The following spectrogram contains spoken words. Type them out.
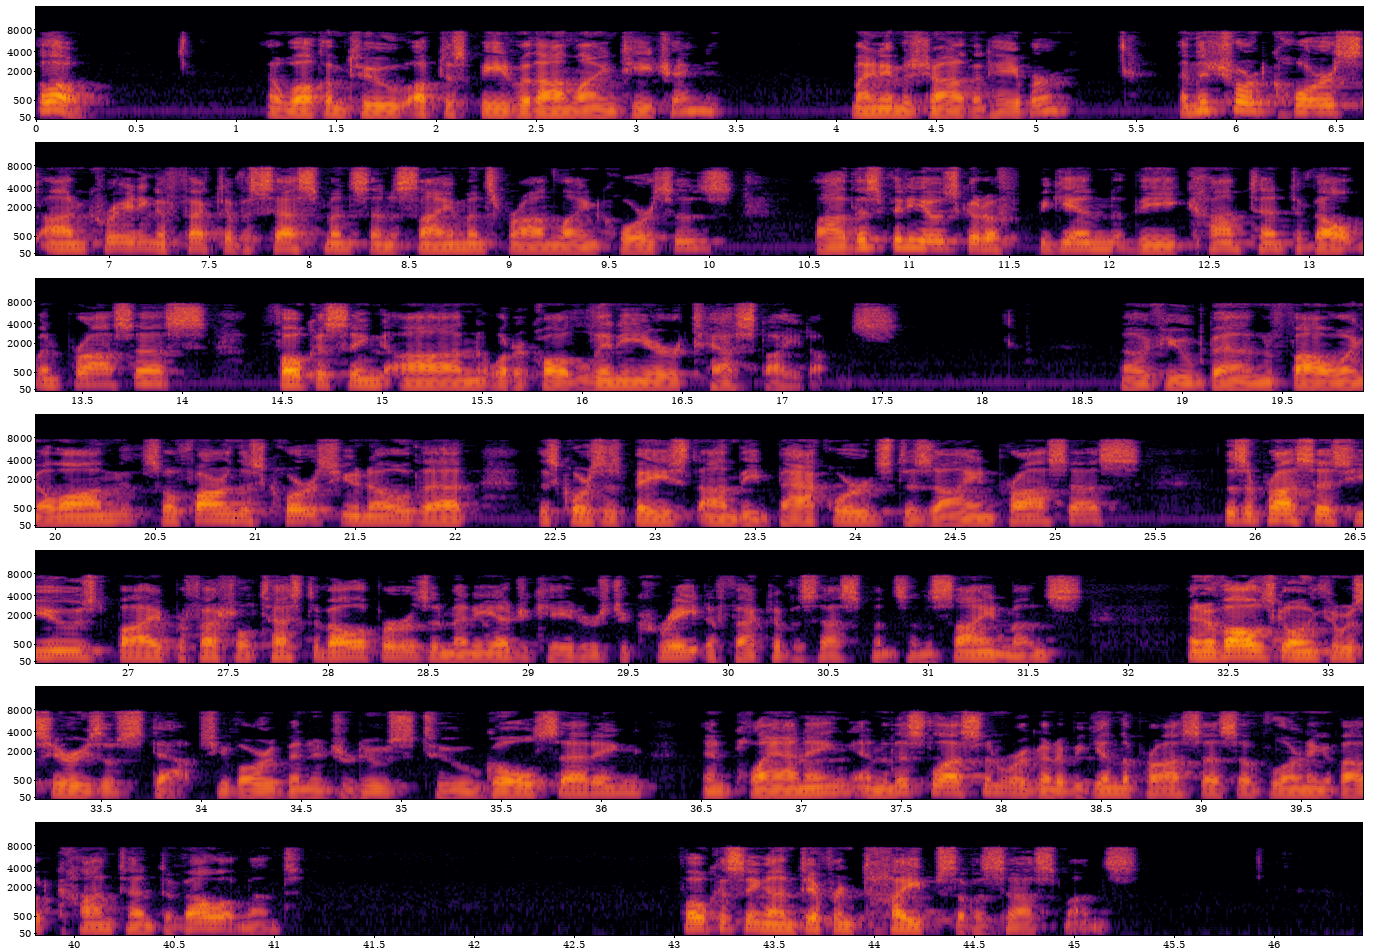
Hello, and welcome to Up to Speed with Online Teaching. My name is Jonathan Haber, and this short course on creating effective assessments and assignments for online courses, uh, this video is going to begin the content development process, focusing on what are called linear test items. Now, if you've been following along so far in this course, you know that this course is based on the backwards design process. This is a process used by professional test developers and many educators to create effective assessments and assignments and involves going through a series of steps. You've already been introduced to goal setting and planning, and in this lesson we're going to begin the process of learning about content development, focusing on different types of assessments.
